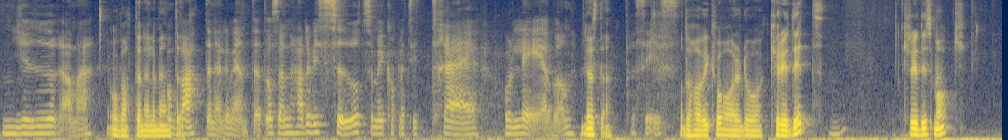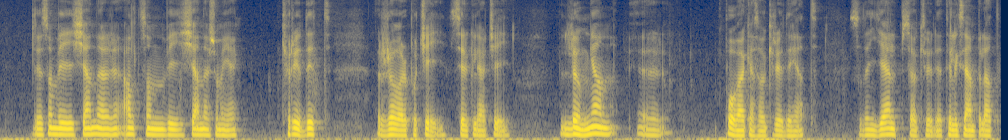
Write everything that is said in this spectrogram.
njurarna. Och vattenelementet. Och vattenelementet. Och sen hade vi surt som är kopplat till trä och levern. Just det. Precis. Och då har vi kvar då kryddigt. Mm. Kryddig smak. Det som vi känner, allt som vi känner som är kryddigt rör på chi, cirkulär chi. Lungan eh, påverkas av kryddighet. Så den hjälps av kryddighet. Till exempel att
